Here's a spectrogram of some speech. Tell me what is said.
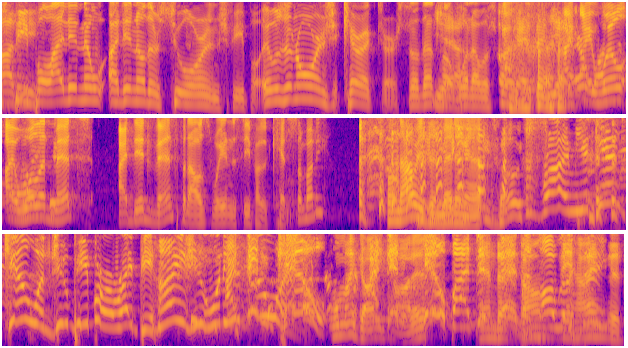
orange people. I didn't know. I didn't know there's two orange people. It was an orange character, so that's Yeah. what I was. Okay, so yeah, I, I will. I will admit, I did vent, but I was waiting to see if I could catch somebody. Well, now he's admitting He gets it. these votes. Rhyme, you can't kill when two people are right behind you. What are I you didn't doing? kill. Oh my god, I didn't kill, but I did And uh, vent. That's all I'm gonna say. behind it.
